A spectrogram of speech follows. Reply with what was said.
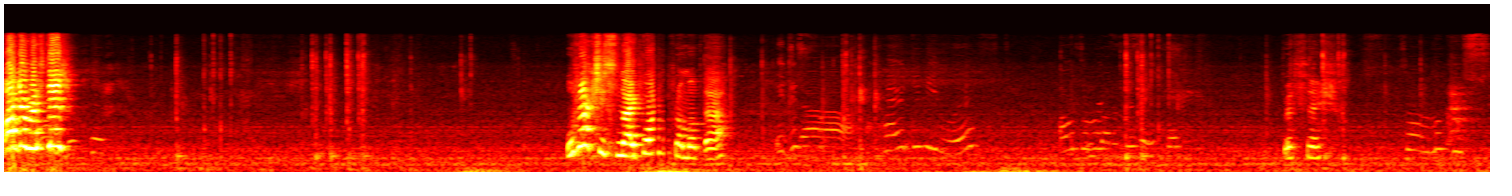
Oh, the rifted. We can actually snipe one from up there. It just... How did he lift? How was the lift? Rift fish. So look, he's...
